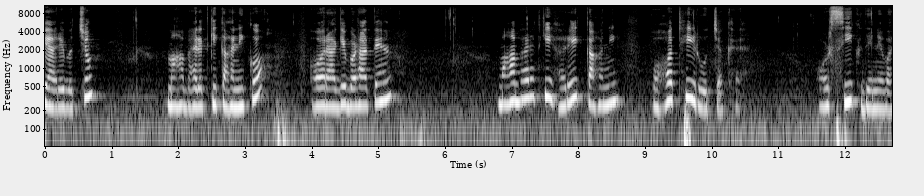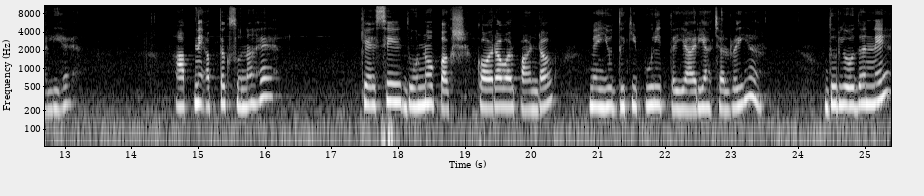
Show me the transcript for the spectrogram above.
प्यारे बच्चों, महाभारत की कहानी को और आगे बढ़ाते हैं। महाभारत की हर एक कहानी बहुत ही रोचक है और सीख देने वाली है। आपने अब तक सुना है कैसे दोनों पक्ष, कौरव और पांडव, में युद्ध की पूरी तैयारियाँ चल रही हैं। दुर्योधन ने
